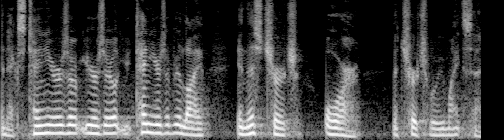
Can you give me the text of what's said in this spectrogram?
the next 10 years, of, years, 10 years of your life in this church or the church where we might send.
